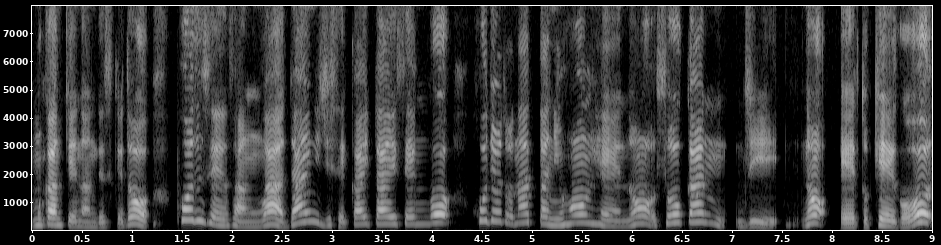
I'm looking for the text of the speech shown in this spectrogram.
無関係なんですけどポールセンさんは第二次世界大戦後捕虜となった日本兵の送還時の、えー、と警護を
